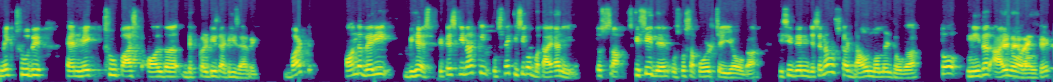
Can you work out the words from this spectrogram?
make through the and make through past all the difficulties that he is having but on the very behest it is की ना कि उसने किसी को बताया नहीं है। तो किसी दिन उसको सपोर्ट चाहिए होगा। किसी दिन जैसे ना उसका डाउन मोमेंट होगा तो neither I know about it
